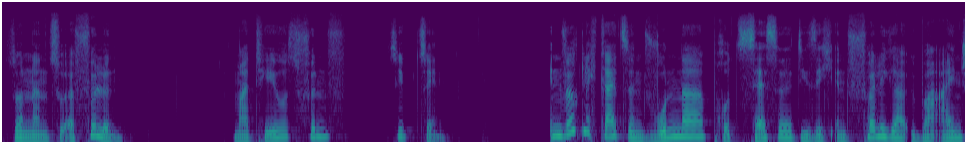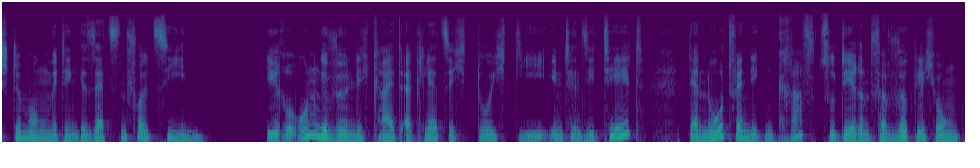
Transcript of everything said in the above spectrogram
sondern zu erfüllen. Matthäus 5, 17. In Wirklichkeit sind Wunder Prozesse, die sich in völliger Übereinstimmung mit den Gesetzen vollziehen. Ihre Ungewöhnlichkeit erklärt sich durch die Intensität der notwendigen Kraft zu deren Verwirklichung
